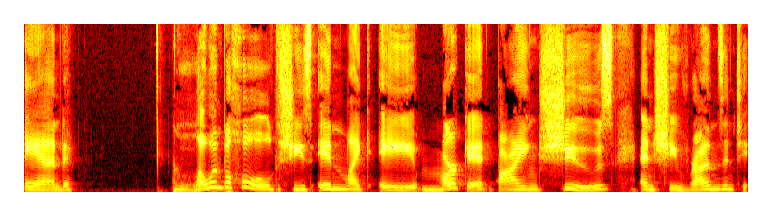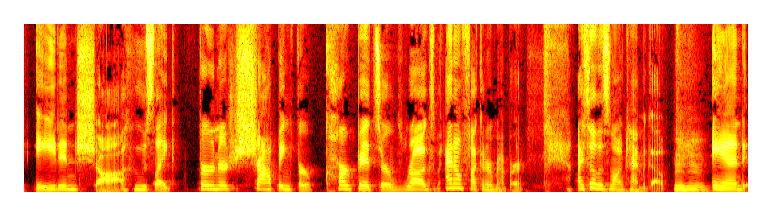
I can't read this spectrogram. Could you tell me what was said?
and lo and behold, she's in like a market buying shoes and she runs into Aiden Shaw, who's like furniture shopping for carpets or rugs. I don't fucking remember. I saw this a long time ago. And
